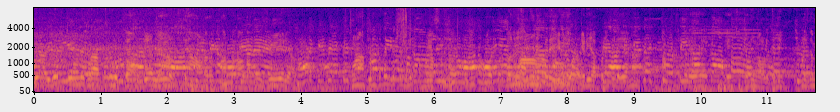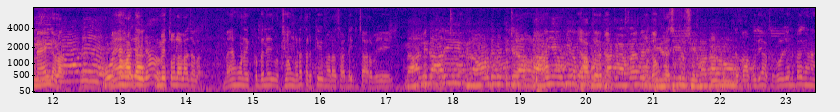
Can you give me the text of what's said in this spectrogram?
ਦਿਹਾੜੀ ਦੇ ਤਿੰਨ ਖਰਾਕਾਂ ਨੂੰ ਧਿਆਨ ਦੇ ਮਿਹਨਤ ਧਿਆਨ ਰੱਖਣਾ ਪੈਣਾ ਉਹਦਾ ਤੇ ਫੇਰ ਆ। ਹੁਣ ਆਪਾਂ ਨੂੰ ਪਤਾ ਕਿ ਸ਼ੁਰੂ ਨਹੀਂ ਘਰੇ ਜਿਹੜੀ ਜਿਹੜੀ ਆਪਣੇ ਘਰੇ ਆ ਨਾ ਆਪਣੇ ਘਰੇ ਇਹ ਇਹ ਚੀਜ਼ਾਂ ਦੀ ਨੌਲੇਜ ਨਹੀਂ। ਨਹੀਂ ਤਾਂ ਮੈਂ ਹੀ ਲਾਲਾ ਮੈਂ ਸਾਡਾ ਮੇਰੇ ਤੋਂ ਲਾਲਾ ਚੱਲ। ਮੈਂ ਹੁਣ ਇੱਕ ਬਨੇ ਉੱਠਿਆ ਹੋਊਗਾ ਨਾ ਤੜਕੇ ਮਾਰਾ 4:30 ਵਜੇ ਨਾਲ ਨਾਲ ਹੀ ਗਰਾਊਂਡ ਦੇ ਵਿੱਚ ਜਿਹੜਾ ਪਾਣੀ ਹੈ ਉਹ ਵੀ ਆਪਾਂ ਕਰਨਾ ਮੈਂ ਫਰੈਸ਼ ਫਰੈਸ਼ ਤੇ ਬਾਪੂ ਦੇ ਹੱਥ ਖੋਲ ਜਨ ਪੈ ਜਾਣਾ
